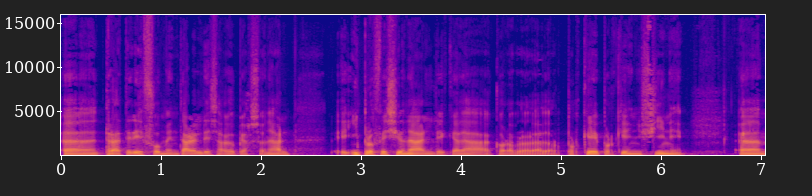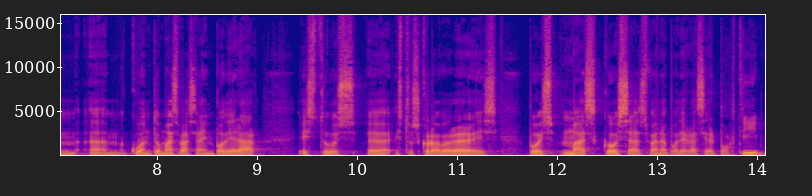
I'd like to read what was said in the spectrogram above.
eh, trate de fomentar el desarrollo personal eh, y profesional de cada colaborador. ¿Por qué? Porque, en fin, em, em, cuanto más vas a empoderar estos, eh, estos colaboradores, pues más cosas van a poder hacer por ti.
